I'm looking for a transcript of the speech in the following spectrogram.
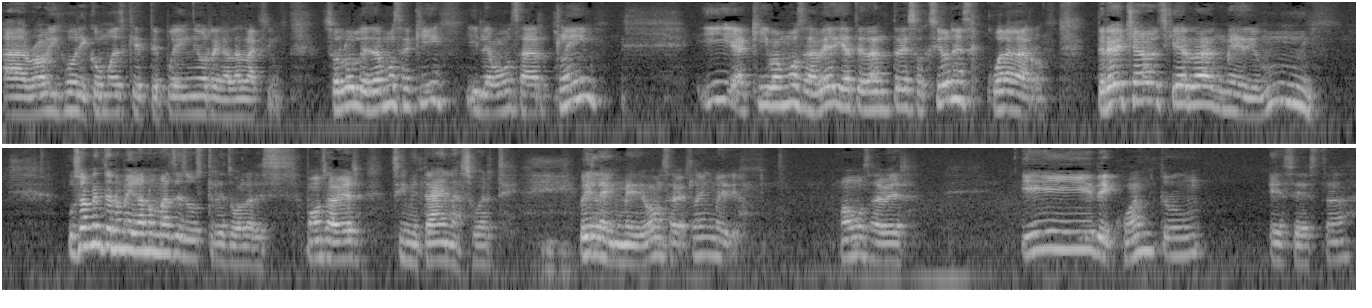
a Robinhood y cómo es que te pueden regalar la acción. Solo le damos aquí y le vamos a dar claim. Y aquí vamos a ver, ya te dan tres opciones. ¿Cuál agarro? Derecha, izquierda, medio. Mm. Usualmente no me gano más de 2, 3 dólares. Vamos a ver si me traen la suerte. Voy la en medio, vamos a ver, la en medio. Vamos a ver. ¿Y de cuánto es esta?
